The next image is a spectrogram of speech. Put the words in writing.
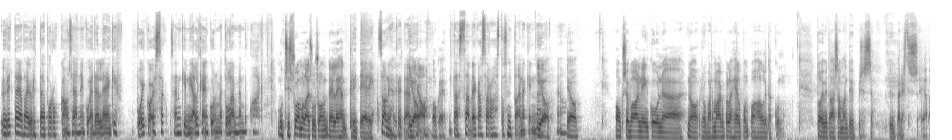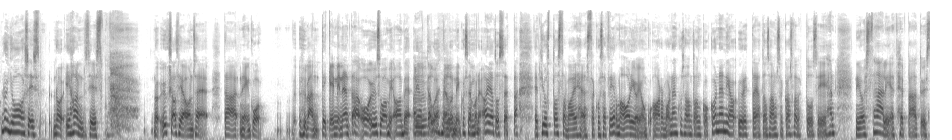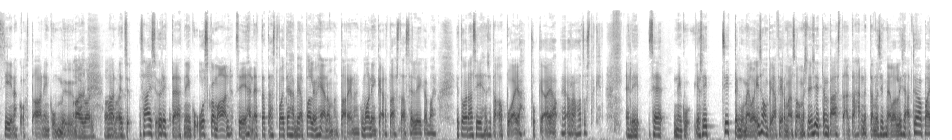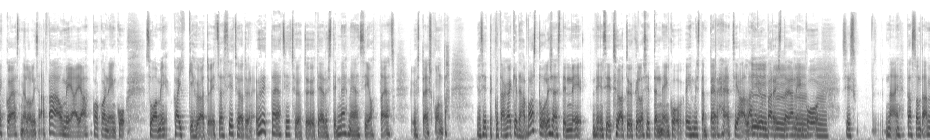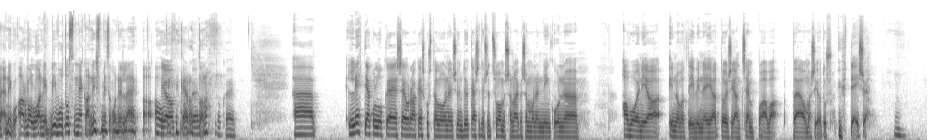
yrittäjä tai yrittäjäporukka on siellä niin kuin edelleenkin puikoissa senkin jälkeen, kun me tulemme mukaan. Mutta siis suomalaisuus on teille ihan kriteeri? Se on ihan kriteeri, joo. joo. Okay. Tässä ekassa rahastossa nyt ainakin näin. Joo, joo. joo. Onko se vaan niin kuin, no se on varmaan aika paljon helpompaa hallita, kun toimitaan samantyyppisessä ympäristössä? Ja... No joo, siis no ihan siis, no yksi asia on se, tämä niin kuin hyvän tekeminen, tämä Oy Suomi AB-ajattelu, mm, että meillä on niinku semmoinen ajatus, että, että just tuossa vaiheessa, kun se firma on jo jonkun arvoinen, kun se on tuon kokonen ja yrittäjät on saanut sen kasvatettua siihen, niin olisi sääli, että he päätyisivät siinä kohtaa niin kuin myymään. Aivan, aivan. Vaan, että saisi yrittäjät niin kuin uskomaan siihen, että tästä voi tehdä vielä paljon hienomman tarinan kuin moninkertaistaa sen liikevaihdon ja tuodaan siihen sitä apua ja tukea ja, ja rahoitustakin. Eli se, niin kuin, ja sitten sitten kun meillä on isompia firmoja Suomessa, niin sitten päästään tähän, että no sit meillä on lisää työpaikkoja, sitten meillä on lisää pääomia ja koko niin kuin Suomi, kaikki hyötyy. Itse asiassa siitä hyötyy ne yrittäjät, siitä hyötyy tietysti me, meidän sijoittajat, yhteiskunta. Ja sitten kun tämä kaikki tehdään vastuullisesti, niin, niin siitä hyötyy kyllä sitten niin kuin ihmisten perheet ja lähiympäristö mm, ja mm, niin kuin, mm, siis näin. Tässä on tämä meidän niin kuin arvonluonnin vivutusmekanismi suunnilleen auki Joo, kerrottuna. Okay, okay. Äh, lehtiä kun lukee ja seuraa keskustelua, niin syntyy käsitys, että Suomessa on aika semmoinen niin kuin, avoin ja innovatiivinen ja toisiaan tsemppaava pääomasijoitusyhteisö. Hmm.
